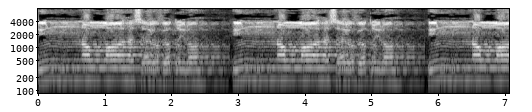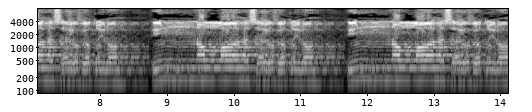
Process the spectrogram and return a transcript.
إن الله سيبطله إن الله سيبطله إن الله سيبطله إن الله سيبطله إن الله سيبطله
